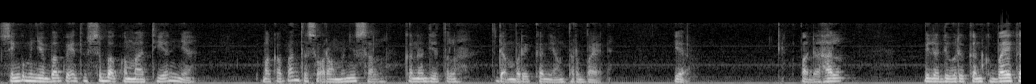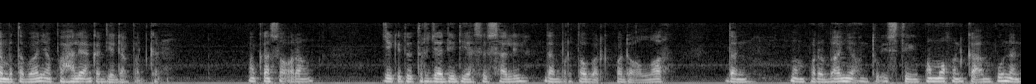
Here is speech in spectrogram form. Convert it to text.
sehingga menyebabkan itu sebab kematiannya, maka pantas seorang menyesal karena dia telah tidak memberikan yang terbaik. Ya. Padahal bila diberikan kebaikan betapa banyak pahala yang akan dia dapatkan. Maka seorang jika itu terjadi dia sesali dan bertobat kepada Allah dan memperbanyak untuk istighfar memohon keampunan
